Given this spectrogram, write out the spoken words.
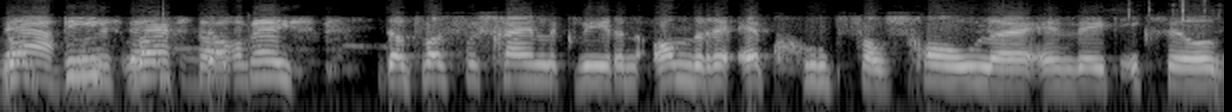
Want ja, die- is al dat- geweest. Dat was waarschijnlijk weer een andere appgroep van scholen en weet ik veel,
